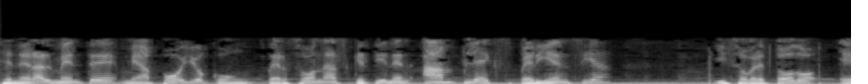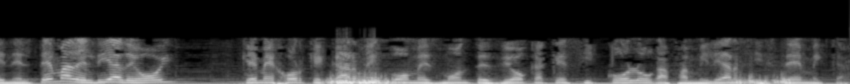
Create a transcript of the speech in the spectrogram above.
generalmente me apoyo con personas que tienen amplia experiencia y sobre todo en el tema del día de hoy, qué mejor que Carmen Gómez Montes de Oca, que es psicóloga familiar sistémica,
